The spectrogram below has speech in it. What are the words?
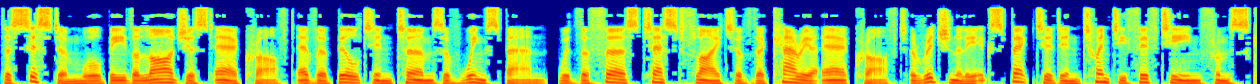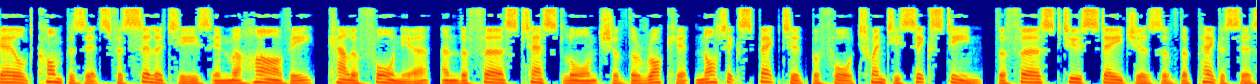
The system will be the largest aircraft ever built in terms of wingspan, with the first test flight of the carrier aircraft originally expected in 2015 from Scaled Composites facilities in Mojave, California, and the first test launch of the rocket not expected before 2016. The first two stages of the Pegasus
